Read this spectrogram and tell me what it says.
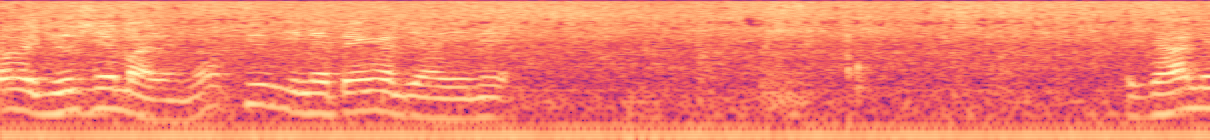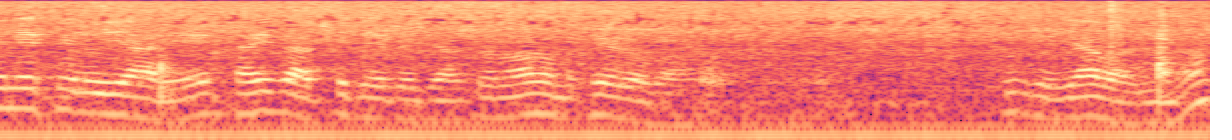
တော့ရိုးရှင်းပါတယ်နော်ဖြူစီနဲ့ပဲငံပြရင်နဲ့ကြားနည်းနည်းထည့်လို့ရတယ်ခိုင်းစာဖြစ်တဲ့အတွက်ကြောင့်ကျွန်တော်တော့မထည့်တော့ပါဘူးခုဆိုရပါပြီနော်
